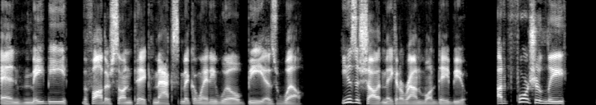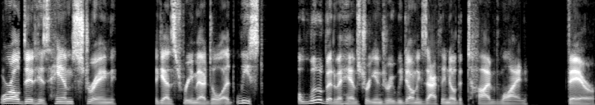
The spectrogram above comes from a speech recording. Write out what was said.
and maybe the father son pick, Max Michelini, will be as well. He has a shot at making a round one debut. Unfortunately, Worrell did his hamstring against Fremantle, at least a little bit of a hamstring injury. We don't exactly know the timeline there.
